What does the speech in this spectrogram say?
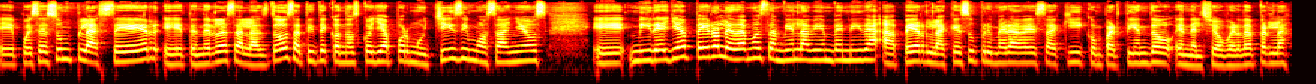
Eh, pues es un placer eh, tenerlas a las dos. A ti te conozco ya por muchísimos años, eh, Mirella, pero le damos también la bienvenida a Perla, que es su primera vez aquí compartiendo en el show, ¿verdad, Perla?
